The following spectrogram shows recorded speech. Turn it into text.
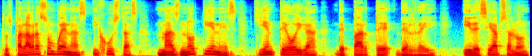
tus palabras son buenas y justas, mas no tienes quien te oiga de parte del rey. Y decía Absalón,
